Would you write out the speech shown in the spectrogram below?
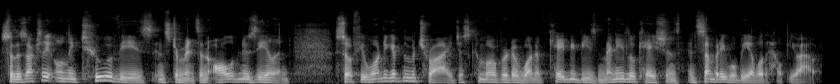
So there's actually only two of these instruments in all of New Zealand. So if you want to give them a try, just come over to one of KBB's many locations and somebody will be able to help you out.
